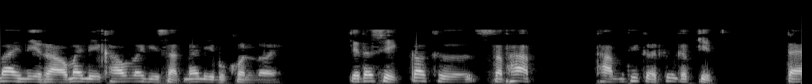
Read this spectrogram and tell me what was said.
ไม่มีเราไม่มีเขาไม่มีสัตว์ไม่มีบุคคลเลย เจตสิกก็คือสภาพธรรมที่เกิดขึ้นกับจิต แต่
